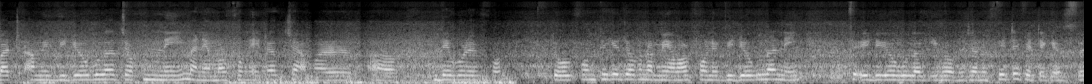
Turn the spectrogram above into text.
বাট আমি ভিডিওগুলো যখন নেই মানে আমার ফোনে এটা হচ্ছে আমার দেবরের ফোন তো ওর ফোন থেকে যখন আমি আমার ফোনে ভিডিওগুলো নেই, তো ভিডিওগুলো কীভাবে যেন ফেটে ফেটে গেছে,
